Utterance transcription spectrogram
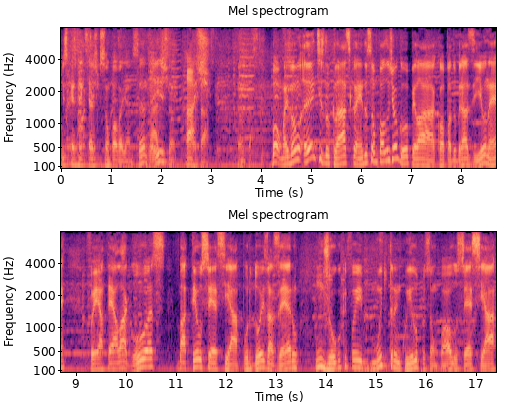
isso quer dizer que você acha que o São Paulo vai ganhar do Santos? É isso? Acho. Então tá. Então tá. Bom, mas vamos antes do clássico ainda, o São Paulo jogou pela Copa do Brasil, né? Foi até Alagoas, bateu o CSA por 2 a 0 um jogo que foi muito tranquilo para o São Paulo. O CSA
